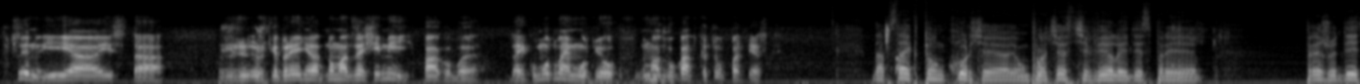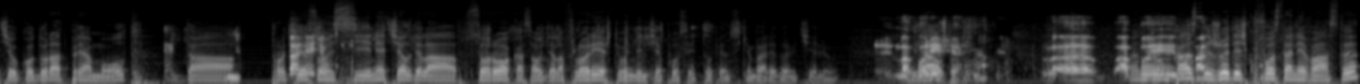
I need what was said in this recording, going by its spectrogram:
puțin. Ei, ăsta, judecătorii ne-au dat numai 10.000 pagubă, dar e cu mult mai mult. Eu, numai advocat cât îl plătesc. Dar stai că tu încurci, e un proces civil e despre prejudiciu că a durat prea mult, dar procesul da, deci în sine, cel de la Soroca sau de la Florești, unde începusei tu pentru schimbarea domiciliului? La Florești. La, apoi, Într-un caz te judeci cu fosta nevastă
